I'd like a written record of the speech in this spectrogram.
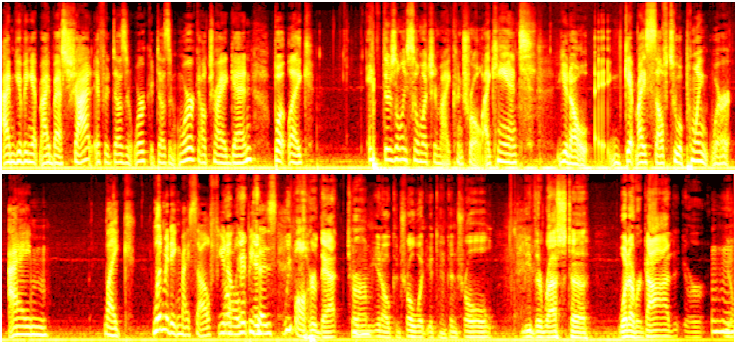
I'm giving it my best shot. If it doesn't work, it doesn't work. I'll try again. But like, it, there's only so much in my control. I can't, you know, get myself to a point where I'm like limiting myself, you know, and- because and we've all heard that term, you know, control what you can control, leave the rest to whatever God, or Mm-hmm. you know,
